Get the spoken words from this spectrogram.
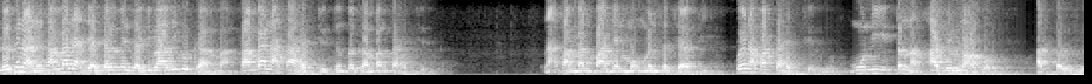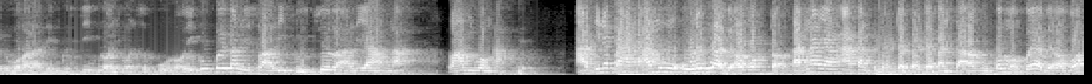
Lho tenan sampe nak jajal menjadi wali ku gampang. Sampai nak tahajud contoh gampang tahajud. Nak sampean panjen mukmin sejati, kowe nak pas tahajud muni tenang hadirno apa? Astagfirullahaladzim Gusti kula nyuwun sepuro. Iku kowe kan wis lali bojo, lali anak, lali wong kabeh. Artinya perasaanmu urip ambek Allah tok, karena yang akan berhadapan secara hukum kowe ambek Allah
